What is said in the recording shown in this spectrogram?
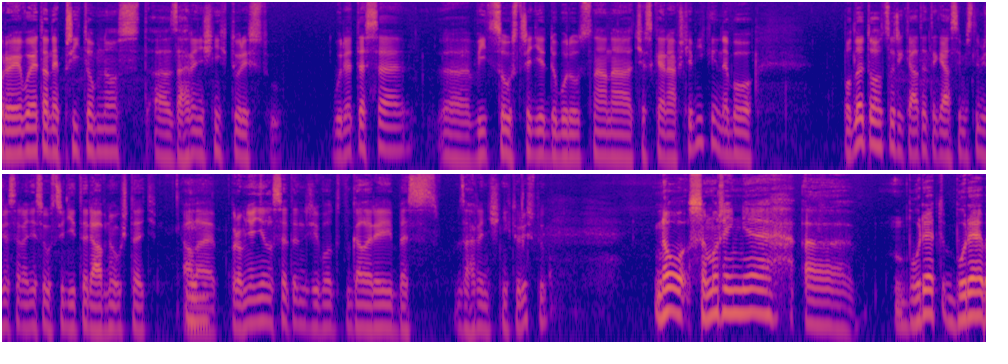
projevuje ta nepřítomnost eh, zahraničních turistů. Budete se eh, víc soustředit do budoucna na české návštěvníky, nebo podle toho, co říkáte, tak já si myslím, že se na ně soustředíte dávno už teď. Ale hmm. proměnil se ten život v galerii bez zahraničních turistů? No, samozřejmě uh, bude, bude,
